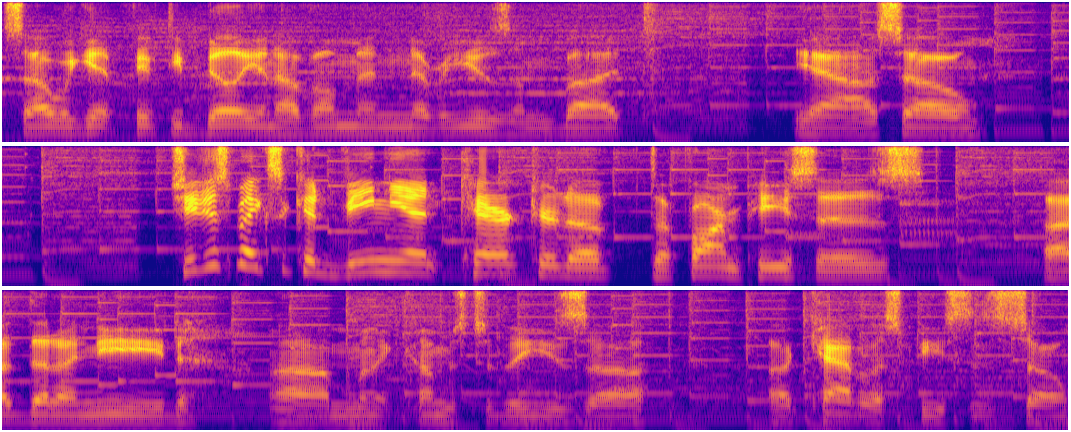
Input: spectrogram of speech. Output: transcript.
So we get 50 billion of them and never use them. But yeah, so she just makes a convenient character to to farm pieces uh, that I need um, when it comes to these uh, uh, catalyst pieces. So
